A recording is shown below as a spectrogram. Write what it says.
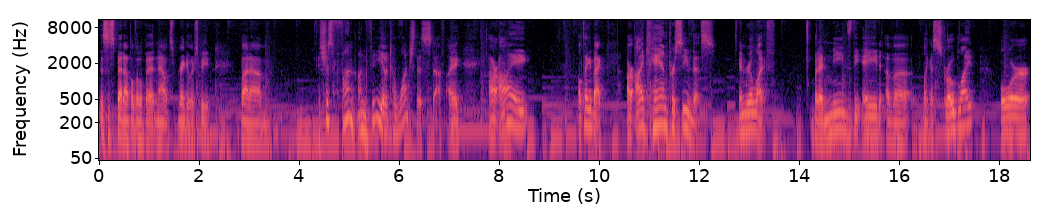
This is sped up a little bit, now it's regular speed. But um, it's just fun on video to watch this stuff. I, our eye, I'll take it back. Our eye can perceive this in real life, but it needs the aid of a like a strobe light or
